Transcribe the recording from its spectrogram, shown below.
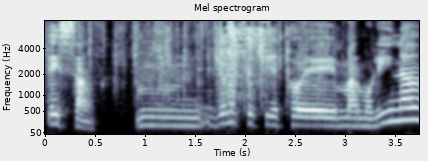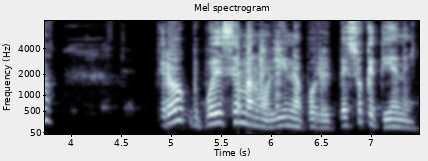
Pesan. Mm, yo no sé si esto es marmolina Creo que puede ser marmolina por el peso que tienen.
